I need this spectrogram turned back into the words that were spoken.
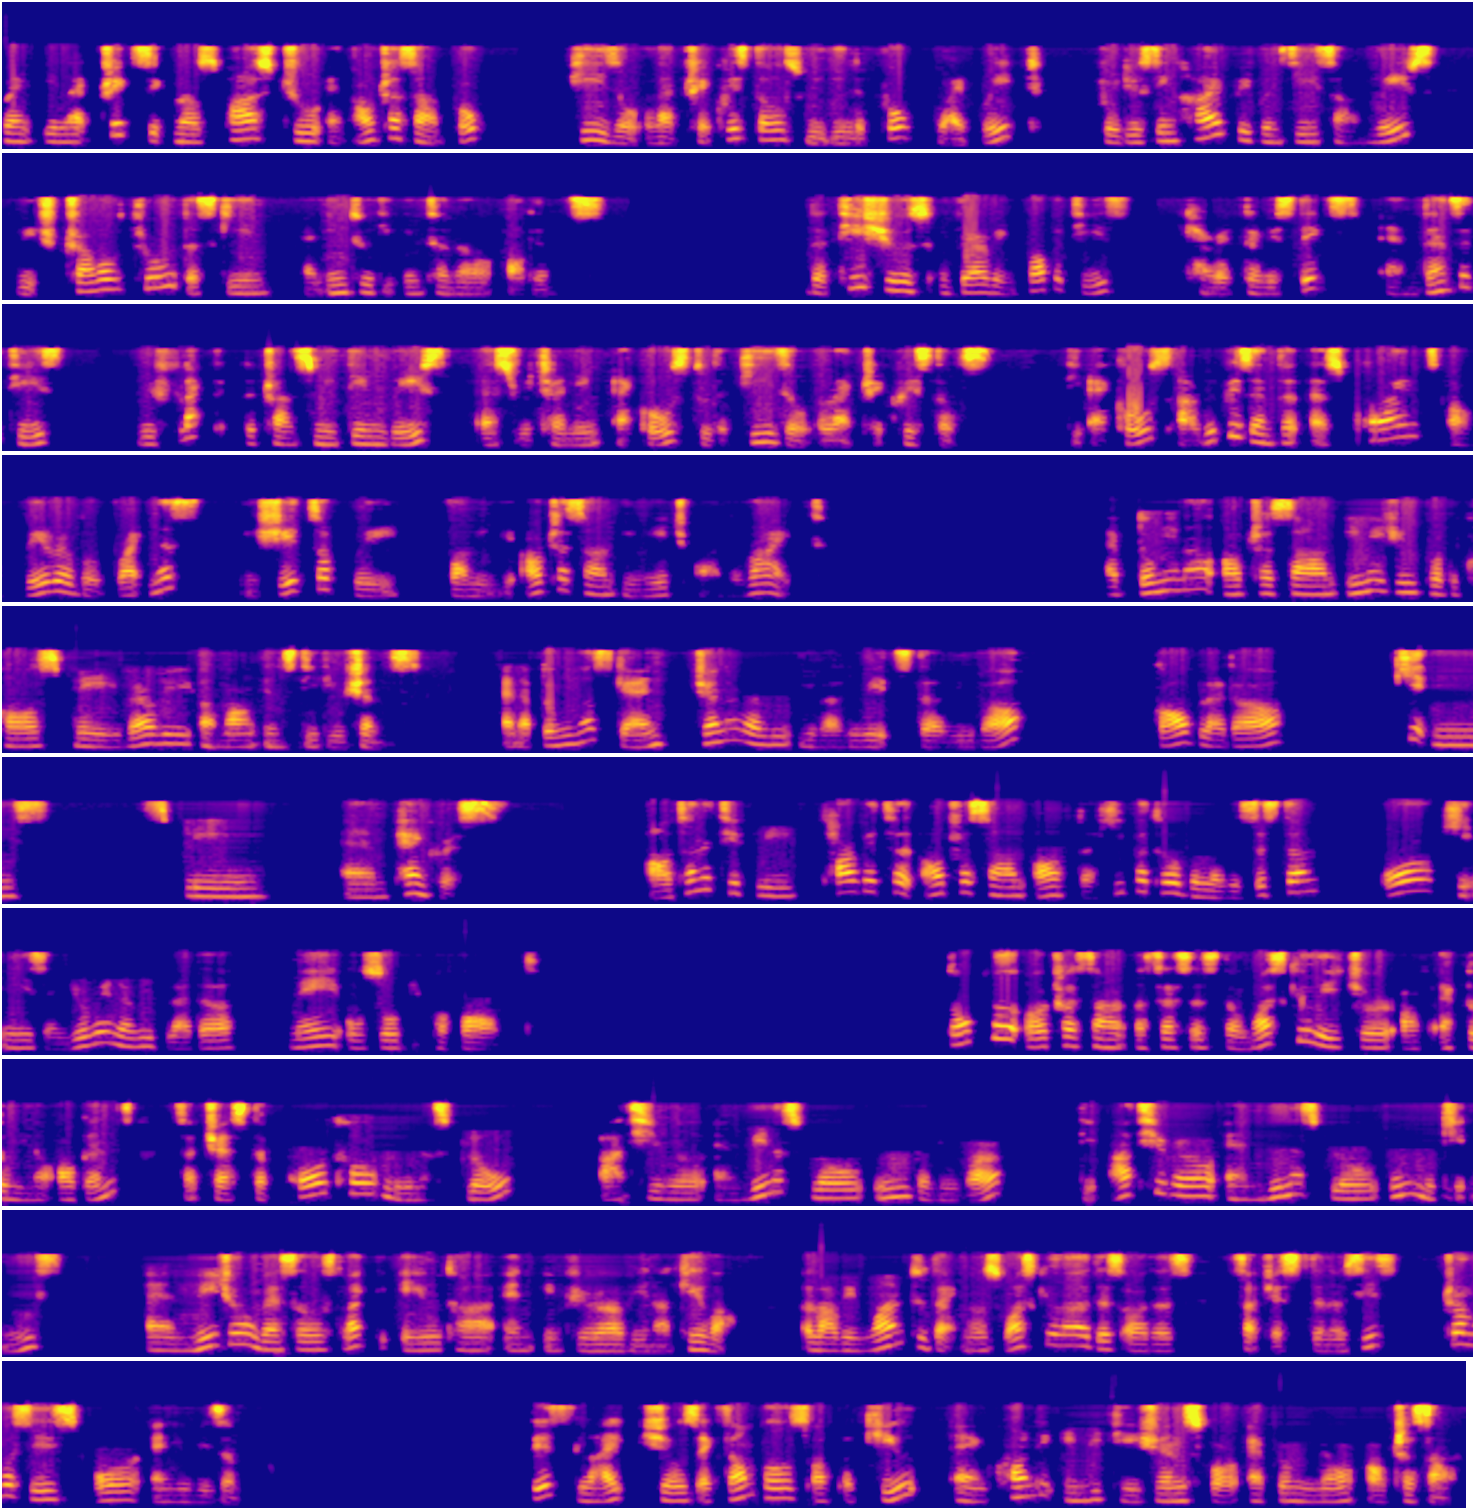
When electric signals pass through an ultrasound probe, piezoelectric crystals within the probe vibrate, producing high-frequency sound waves which travel through the skin and into the internal organs. The tissue's varying properties, characteristics, and densities reflect the transmitting waves as returning echoes to the piezoelectric crystals. The echoes are represented as points of variable brightness in shades of gray, forming the ultrasound image on the right. Abdominal ultrasound imaging protocols may vary among institutions. An abdominal scan generally evaluates the liver, gallbladder, kidneys, spleen, and pancreas. Alternatively, targeted ultrasound of the hepatobiliary system or kidneys and urinary bladder may also be performed. Doppler ultrasound assesses the vasculature of abdominal organs such as the portal venous flow, arterial and venous flow in the liver, the arterial and venous flow in the kidneys, and major vessels like the aorta and inferior vena cava, allowing one to diagnose vascular disorders such as stenosis, thrombosis, or aneurysm. This slide shows examples of acute and chronic indications for abdominal ultrasound.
